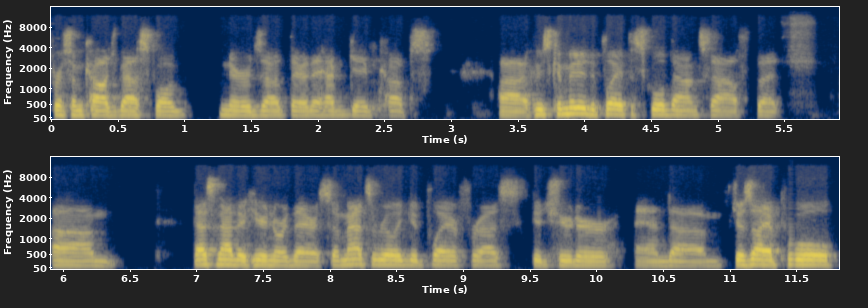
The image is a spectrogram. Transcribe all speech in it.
for some college basketball nerds out there, they have Gabe Cupps, uh, who's committed to play at the school down south. But um, that's neither here nor there. So Matt's a really good player for us, good shooter. And um, Josiah Poole,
